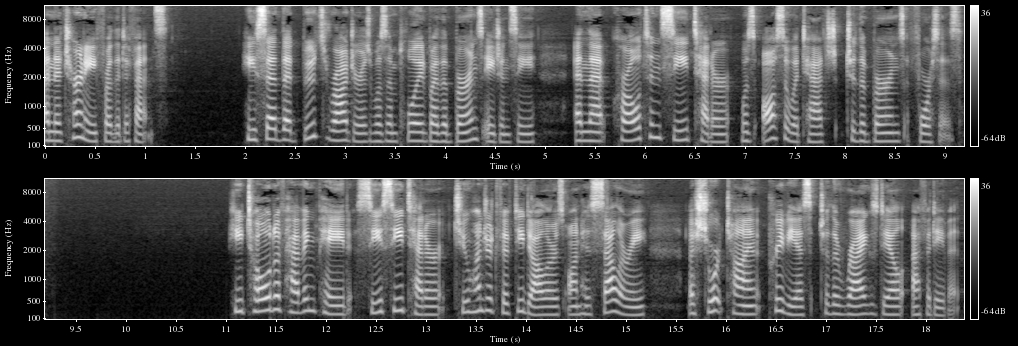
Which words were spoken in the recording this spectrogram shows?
an attorney for the defense. He said that Boots Rogers was employed by the Burns Agency and that Carlton C. Tedder was also attached to the Burns forces. He told of having paid C. C. Tedder $250 on his salary a short time previous to the Ragsdale affidavit.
